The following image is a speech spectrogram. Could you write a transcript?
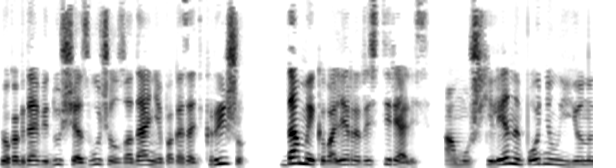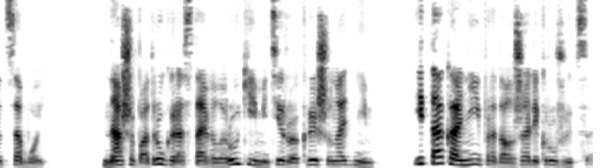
Но когда ведущий озвучил задание показать крышу, дамы и кавалеры растерялись, а муж Елены поднял ее над собой. Наша подруга расставила руки, имитируя крышу над ним, и так они и продолжали кружиться,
